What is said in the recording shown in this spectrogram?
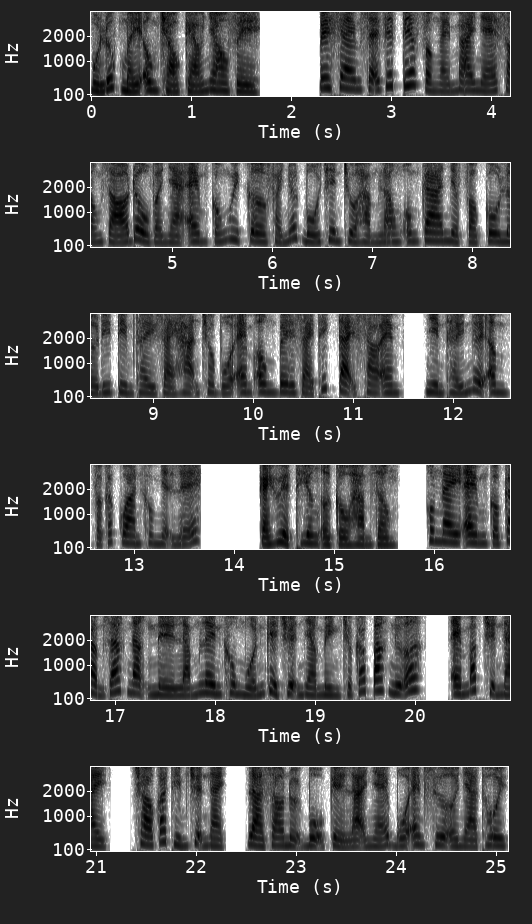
Một lúc mấy ông cháu kéo nhau về. B xem sẽ viết tiếp vào ngày mai nhé sóng gió đổ vào nhà em có nguy cơ phải nhốt bố trên chùa Hàm Long ông ca nhập vào cô L đi tìm thầy giải hạn cho bố em ông B giải thích tại sao em nhìn thấy người âm và các quan không nhận lễ. Cái huyệt thiêng ở cầu Hàm Rồng. Hôm nay em có cảm giác nặng nề lắm lên không muốn kể chuyện nhà mình cho các bác nữa. Em mắc chuyện này, cho các thím chuyện này là do nội bộ kể lại nhé bố em xưa ở nhà thôi,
